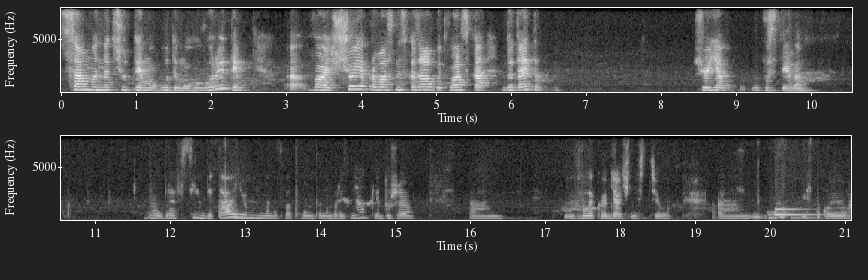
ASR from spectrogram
саме на цю тему будемо говорити. Е, Валь, що я про вас не сказала, будь ласка, додайте, що я упустила. Добре, всім вітаю. Мене звати Валентина Березняк. Я дуже е, з великою вдячністю е, і з такою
